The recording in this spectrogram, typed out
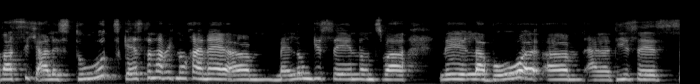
was sich alles tut. Gestern habe ich noch eine ähm, Meldung gesehen und zwar Le Labo, ähm, äh, dieses,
